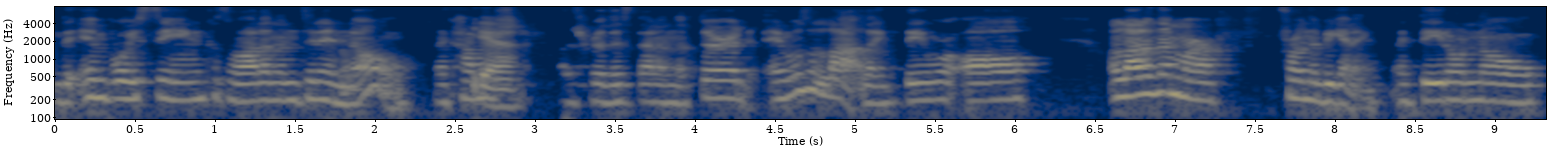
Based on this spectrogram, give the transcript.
the invoicing, because a lot of them didn't know, like how Yeah. much for this, that, and the third. It was a lot. Like they were all, a lot of them are from the beginning. Like they don't know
